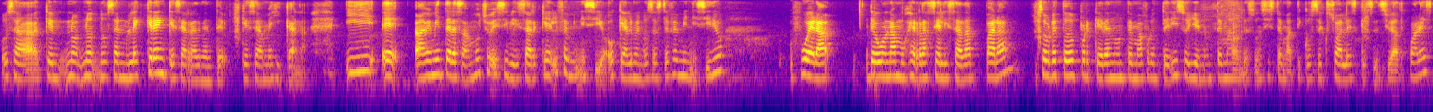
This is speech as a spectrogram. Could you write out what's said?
o sea, que no, no, no, no le creen que sea realmente que sea mexicana. Y eh, a mí me interesa mucho visibilizar que el feminicidio, o que al menos este feminicidio, fuera de una mujer racializada para sobre todo porque era en un tema fronterizo y en un tema donde son sistemáticos sexuales, que es en Ciudad Juárez,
